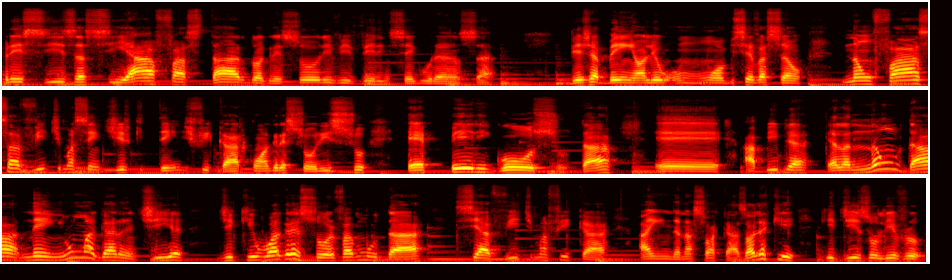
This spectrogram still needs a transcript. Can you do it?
precisa se afastar do agressor e viver em segurança. Veja bem, olha uma observação. Não faça a vítima sentir que tem de ficar com o agressor. Isso é perigoso, tá? É, a Bíblia ela não dá nenhuma garantia de que o agressor vai mudar se a vítima ficar ainda na sua casa. Olha aqui que diz o livro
